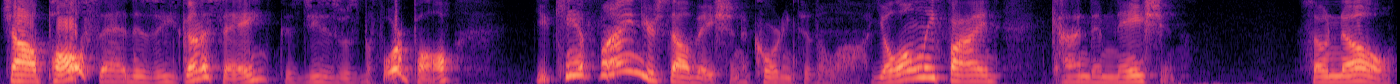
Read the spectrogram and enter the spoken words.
child Paul said, as he's going to say, because Jesus was before Paul, you can't find your salvation according to the law. You'll only find condemnation. So, no,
